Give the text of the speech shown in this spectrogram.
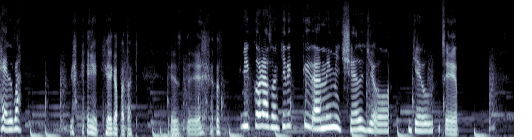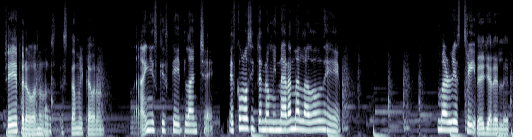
Helga. Helga Pataki. Este. Mi corazón quiere que gane Michelle yo. Yo. Sí. Sí, pero no, está muy cabrón. Ay, es que es Kate Blanchett. Es como si te nominaran al lado de Meryl Streep. De Jared Leto.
